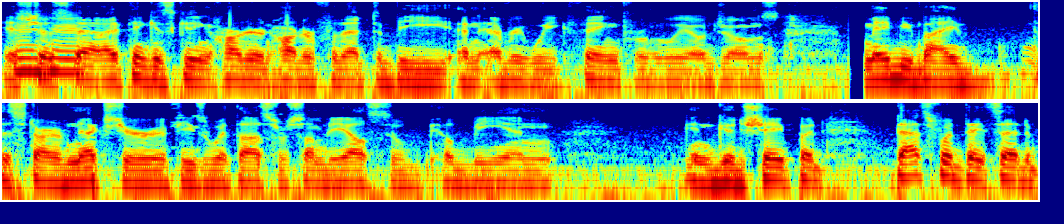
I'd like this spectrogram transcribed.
It's just mm-hmm. that I think it's getting harder and harder for that to be an every week thing for Julio Jones. Maybe by the start of next year, if he's with us or somebody else, he'll, he'll be in in good shape. But that's what they said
